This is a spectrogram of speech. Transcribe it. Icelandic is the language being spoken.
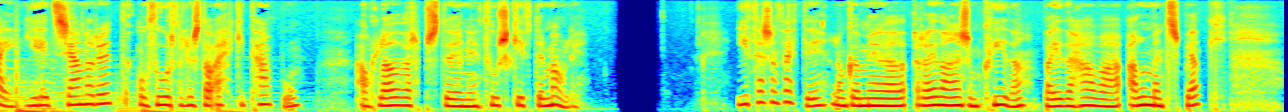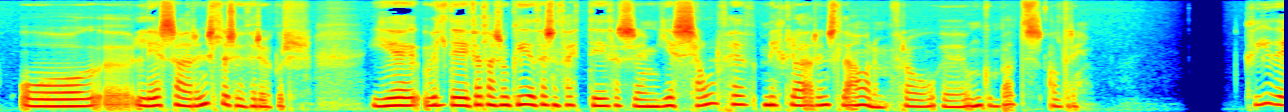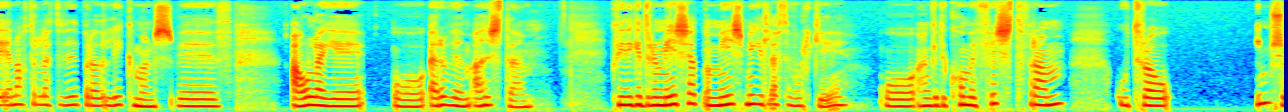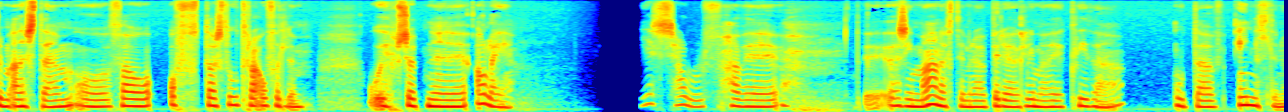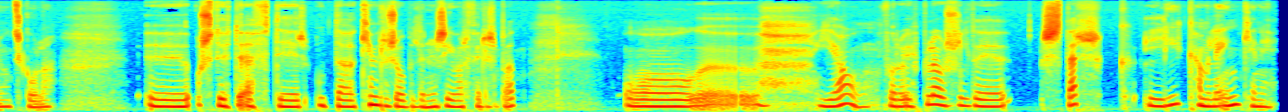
Hæ, ég heit Sjana Rudd og þú ert að hlusta á Ekki Tabu á hlaðvarpstöðinni Þú skiptir máli. Í þessum þætti langar mig að ræða aðeins um kvíða, bæði að hafa almennt spjall og uh, lesa reynslusöf fyrir ykkur. Ég vildi fjalla sem kvíða þessum þætti þar sem ég sjálf hef mikla reynslu á hannum frá uh, ungum bads aldrei. Kvíði er náttúrulegt viðbrað líkamanns við álægi og erfiðum aðstæðum. Kvíði getur um mísjátt og mísmikill eftir fólki og hann getur komið fyrst fram út frá ymsum aðstæðum og þá oftast út frá áföllum og uppsöfnu álægi. Ég sjálf hafi þessi mann eftir mér að byrja að klíma við kvíða út af einildinu út skóla uh, og stuttu eftir út af kemfrisóbildinu sem ég var fyrir sem bann og uh, já, fór að upplega svolítið sterk líkamlega enginni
